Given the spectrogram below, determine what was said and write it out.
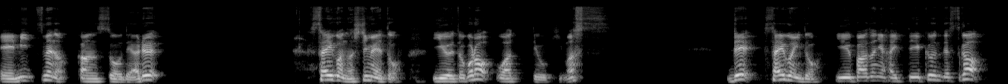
えー、3つ目の感想である、最後の使命というところ終わっておきます。で、最後にというパートに入っていくんですが、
